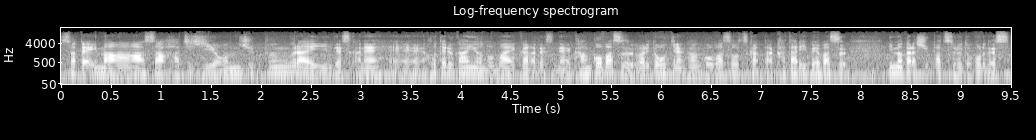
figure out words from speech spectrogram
さて今朝8時40分ぐらいですかね、えー、ホテル関与の前からですね観光バス割と大きな観光バスを使った語り部バス今から出発するところです。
